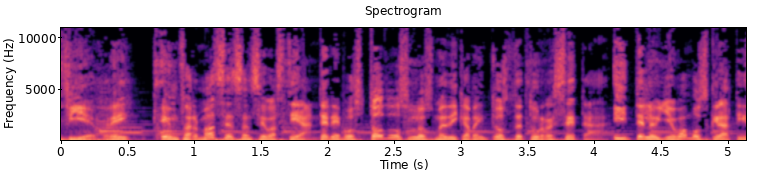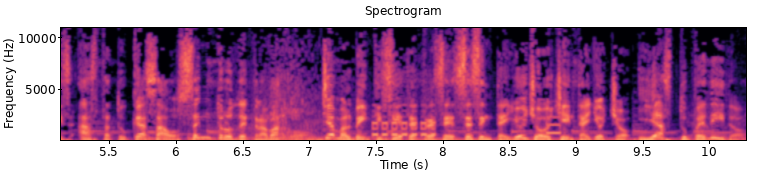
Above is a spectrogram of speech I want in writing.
¿Fiebre? En Farmacia San Sebastián tenemos todos los medicamentos de tu receta y te lo llevamos gratis hasta tu casa o centro de trabajo. Llama al 2713-6888 y haz tu pedido.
